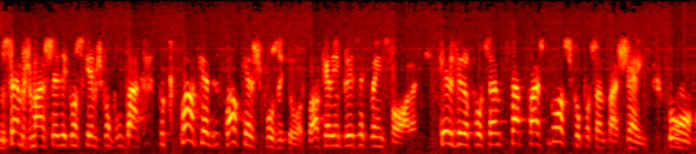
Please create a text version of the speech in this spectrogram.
começamos mais cedo e conseguimos completar. Porque qualquer, qualquer expositor, qualquer empresa que vem de fora, quer ver o Porto Santo, sabe que faz negócios, que o Porto Santo está cheio com,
